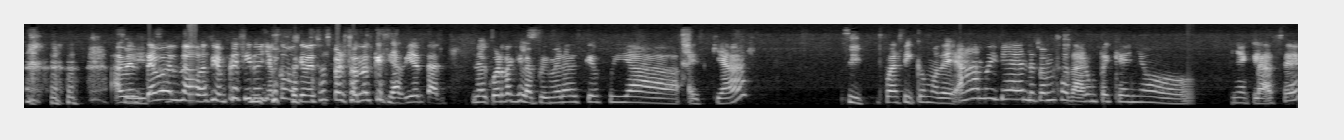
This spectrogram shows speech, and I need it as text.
Aventémonos. Siempre he sido yo como que de esas personas que se avientan. Me acuerdo que la primera vez que fui a, esquiar, sí. fue así como de, ah, muy bien, les vamos a dar un pequeño pequeña clase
